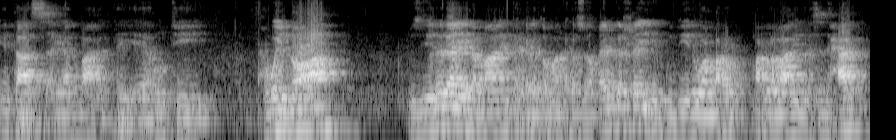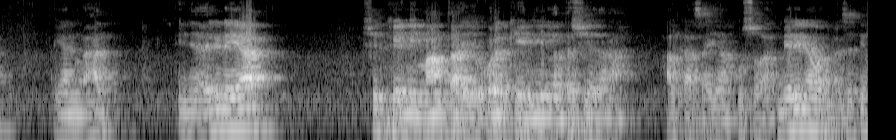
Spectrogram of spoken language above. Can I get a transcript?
intaas ayaad maaragtay runtii waxweyn noo ah. Wasiirada iyo dhammaan inta kaleeto maanta ka soo qayb gashay iyo guddiyada waa mar mar labaad mar saddexaad. Ayaan mahad idin celinayaa shirkeenii maanta iyo kulankeenii la tashiyadana. Halkaas ayaan ku soo afmeerina waad mahadsantiin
